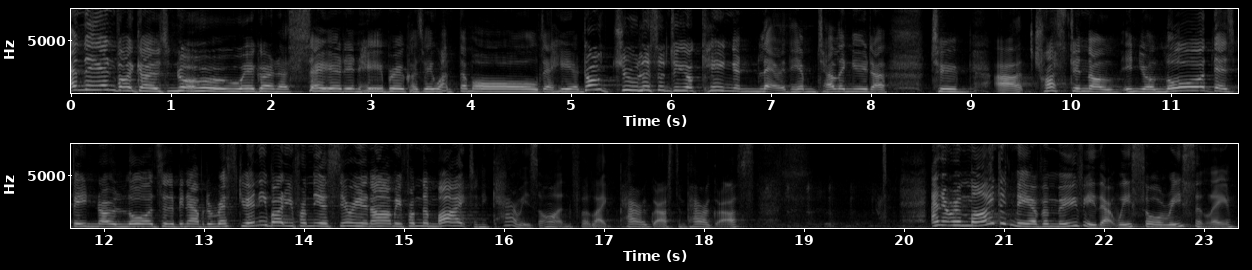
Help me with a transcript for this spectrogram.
and the envoy goes, No, we're going to say it in Hebrew because we want them all to hear. Don't you listen to your king and let him telling you to, to uh, trust in, the, in your Lord. There's been no lords that have been able to rescue anybody from the Assyrian army, from the might. And he carries on for like paragraphs and paragraphs. And it reminded me of a movie that we saw recently.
